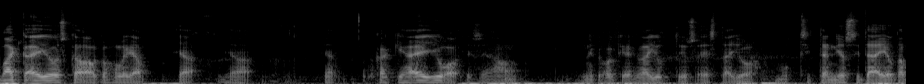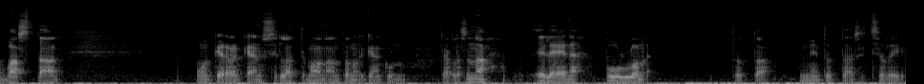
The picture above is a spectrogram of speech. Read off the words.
vaikka ei juoskaan alkoholia ja, ja, ja kaikkihan ei juo, ja sehän on niin oikein hyvä juttu, jos ei sitä juo. Mutta sitten jos sitä ei ota vastaan, Mulla on kerran käynyt sillä, että mä oon antanut ikään kuin tällaisena eleenä pullon, tota, niin tota, sit se oli,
